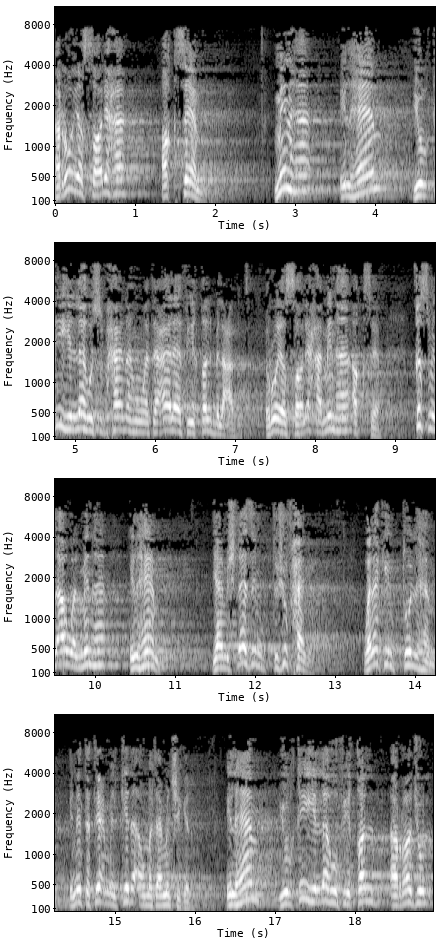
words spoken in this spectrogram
الرؤيا الصالحة أقسام منها إلهام يلقيه الله سبحانه وتعالى في قلب العبد. الرؤيا الصالحة منها أقسام. القسم الأول منها إلهام. يعني مش لازم تشوف حاجة ولكن تلهم إن أنت تعمل كده أو ما تعملش كده. إلهام يلقيه الله في قلب الرجل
